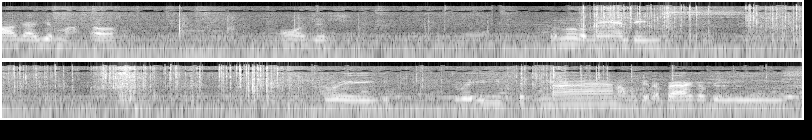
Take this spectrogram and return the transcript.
Oh, I gotta get my uh, oranges. The little Mandy's. Three, three fifty-nine. I'm gonna get a bag of these.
